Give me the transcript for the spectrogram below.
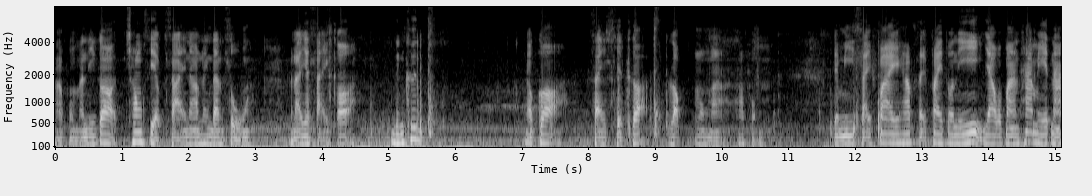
ครับผม อันนี้ก็ช่องเสียบสายน้ำแรงดันสูง เวลาจะใส่ก็ดึงขึ้น แล้วก็ใส่เสร็จก็ล็อกลงมาครับผม จะมีสายไฟครับ สายไฟตัวนี้ยาวประมาณ 5 เมตรนะ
